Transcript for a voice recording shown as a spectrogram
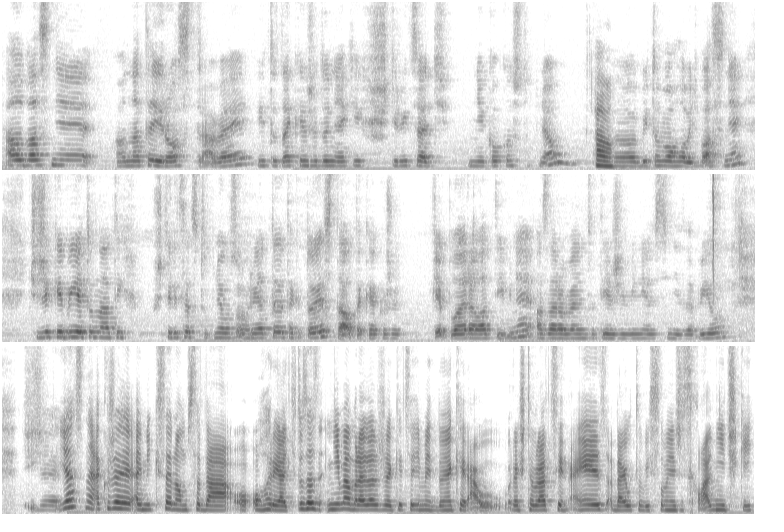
Ale vlastne na tej roztrave je to také, že do nejakých 40 niekoľko stupňov Áno. E, by to mohlo byť vlastne. Čiže keby je to na tých 40 stupňov zohriaté, tak to je stále také akože teplé relatívne a zároveň to tie živiny asi nezabijú. Čiže... Jasné, akože aj mixerom sa dá ohriať. To zase nemám rada, že keď sa ideme do nejakej reštaurácie najesť a dajú to vyslovene, že z chladničky,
